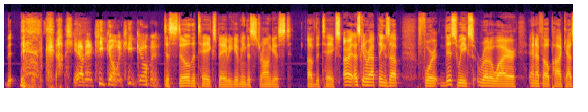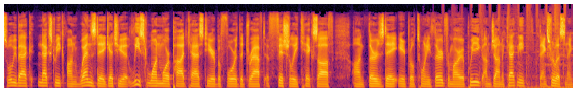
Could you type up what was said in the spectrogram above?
Gosh. Yeah, man, keep going, keep going. Distill the takes, baby. Give me the strongest of the takes. All right, that's going to wrap things up for this week's RotoWire NFL podcast. We'll be back next week on Wednesday, get you at least one more podcast here before the draft officially kicks off on Thursday, April 23rd. For Mario Puig, I'm John McKechnie. Thanks for listening.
